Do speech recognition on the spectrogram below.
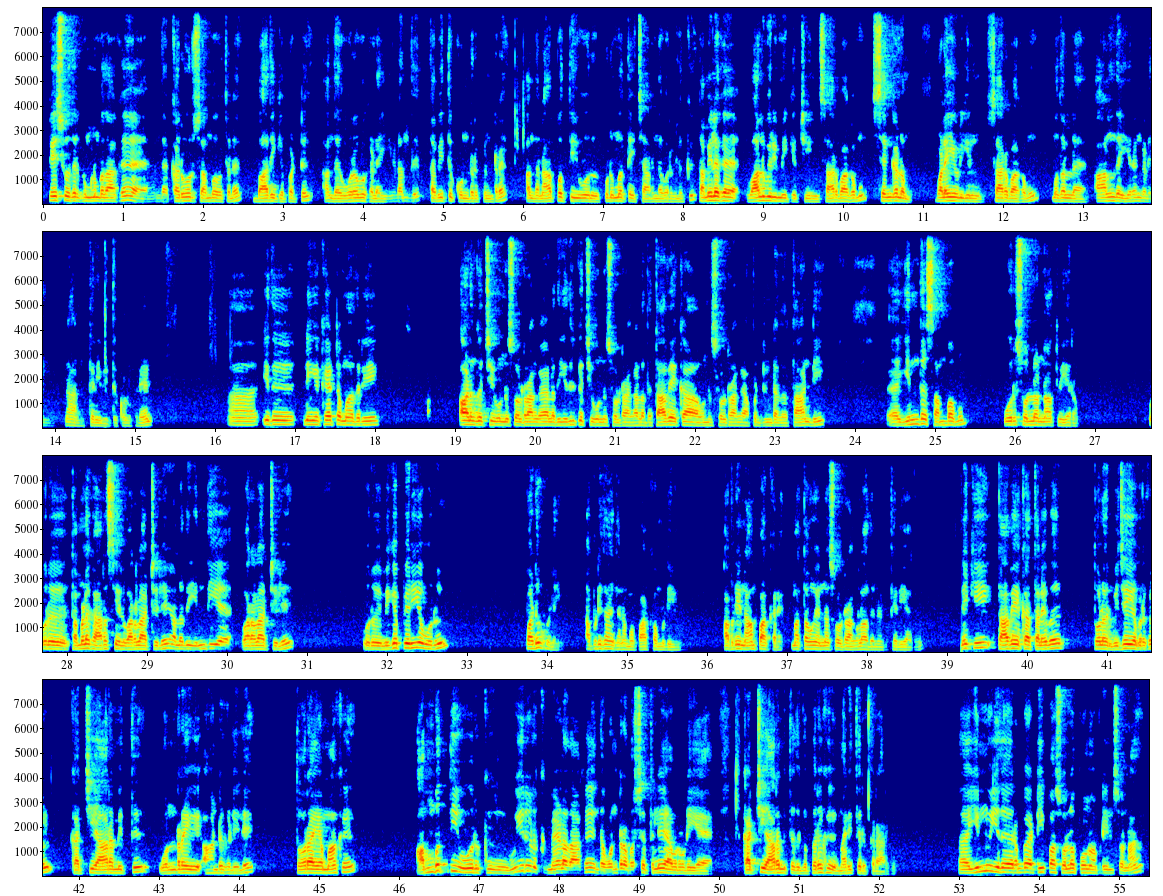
பேசுவதற்கு முன்பதாக இந்த கரூர் சம்பவத்தில் பாதிக்கப்பட்டு அந்த உறவுகளை இழந்து தவித்து கொண்டிருக்கின்ற அந்த நாற்பத்தி ஒரு குடும்பத்தை சார்ந்தவர்களுக்கு தமிழக வாழ்வுரிமை கட்சியின் சார்பாகவும் செங்கலம் வலையொலியின் சார்பாகவும் முதல்ல ஆழ்ந்த இரங்கலை நான் தெரிவித்துக் கொள்கிறேன். இது நீங்கள் கேட்ட மாதிரி ஆளுங்கட்சி ஒன்று சொல்கிறாங்க அல்லது எதிர்க்கட்சி ஒன்று சொல்கிறாங்க அல்லது தாவேக்கா ஒன்று சொல்கிறாங்க அப்படின்றத தாண்டி இந்த சம்பவம் ஒரு சொல்லன்னா துயரம். ஒரு தமிழக அரசியல் வரலாற்றிலே அல்லது இந்திய வரலாற்றிலே ஒரு மிகப்பெரிய ஒரு படுகொலை. அப்படி தான் இதை நம்ம பார்க்க முடியும். அப்படி நான் பார்க்குறேன். மற்றவங்க என்ன சொல்கிறாங்களோ அது எனக்கு தெரியாது. இன்னைக்கு தாவேக்கா தலைவர் தோழர் விஜய் அவர்கள் கட்சி ஆரம்பித்து ஒன்றை ஆண்டுகளிலே தோராயமாக ஐம்பத்தி ஓருக்கு உயிர்களுக்கு மேலதாக இந்த ஒன்றரை வருஷத்திலே அவருடைய கட்சி ஆரம்பித்ததுக்கு பிறகு மறித்திருக்கிறார்கள் இன்னும் இதை ரொம்ப டீப்பாக சொல்ல போகணும் அப்படின்னு சொன்னால்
